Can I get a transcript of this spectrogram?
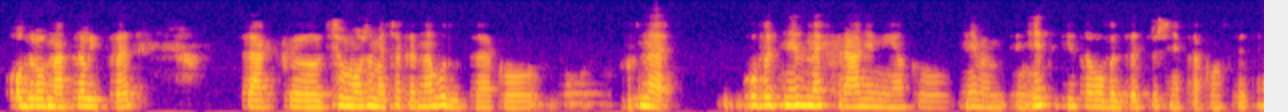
odrovná celý svet, tak e, čo môžeme čakať na budúce? Ako, sme, vôbec nie sme chránení, ako, neviem, necítim sa vôbec bezpečne v takom svete.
